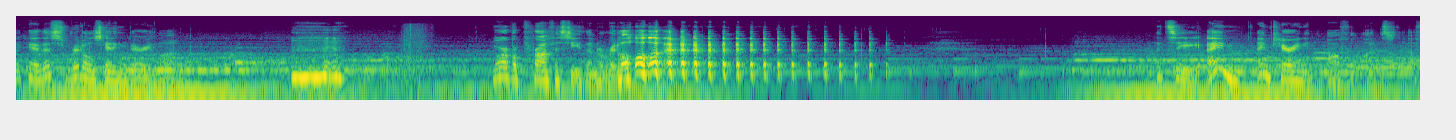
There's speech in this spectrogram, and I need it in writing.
Okay, this riddle's getting very long. More of a prophecy than a riddle. Let's see. I'm I'm carrying an awful lot of stuff.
